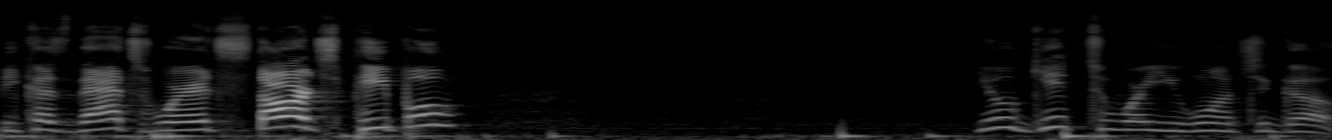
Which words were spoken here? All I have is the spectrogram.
Because that's where it starts, people. You'll get to where you want to go.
